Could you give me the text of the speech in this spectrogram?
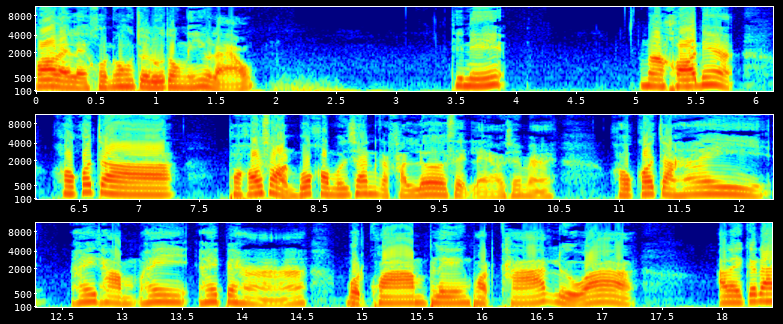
ก็หลาย ๆ คนก็คงจะรู้ตรงนี้อยู่แล้ว ทีนี้มาคอร์สเนี่ยเขาก็จะพอเขาสอนพวกคอมโพสชันกับคัลเลอร์เสร็จแล้วใช่ไหมเขาก็จะให้ให้ทำให้ให้ไปหาบทความเพลงพอดแคสต์หรือว่าอะไรก็ได้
